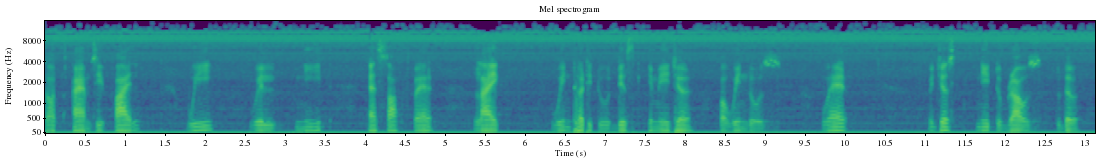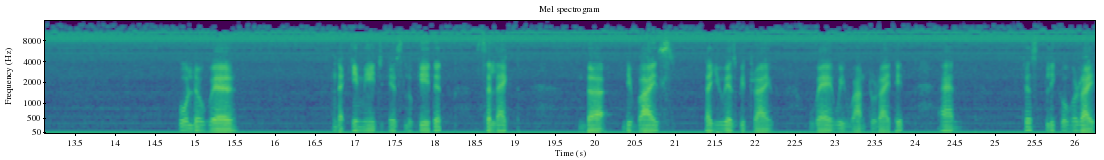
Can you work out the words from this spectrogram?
.img file we will need a software like Win32 Disk Imager for Windows where we just need to browse to the folder where the image is located select the device the USB drive where we want to write it. And just click overwrite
